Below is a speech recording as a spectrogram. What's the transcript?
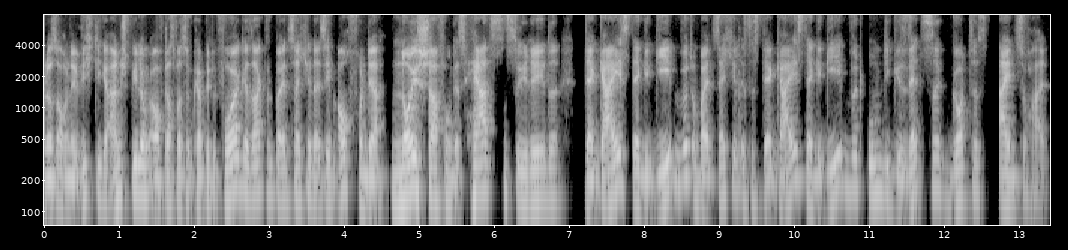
Und das ist auch eine wichtige Anspielung auf das, was im Kapitel vorher gesagt wird bei Ezechiel. Da ist eben auch von der Neuschaffung des Herzens die Rede, der Geist, der gegeben wird. Und bei Ezechiel ist es der Geist, der gegeben wird, um die Gesetze Gottes einzuhalten.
